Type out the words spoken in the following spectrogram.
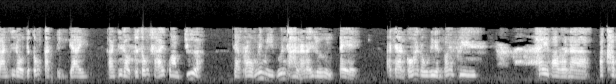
การที่เราจะต้องตัดสินใจ การที่เราจะต้องใช้ความเชื่อ จากเราไม่มีพื้นฐานอะไรเลย แต่อาจารย์ก็ให้เราเรียนว่าปีให้ภาวนาประคำ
